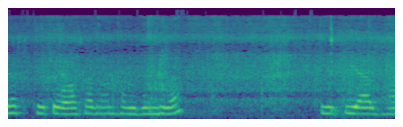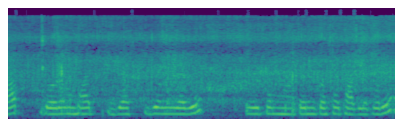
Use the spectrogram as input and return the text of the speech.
জাস্ট খেতে অসাধারণ হবে বন্ধুরা। রুটি আর ভাত, গরম ভাত, জাস্ট জমে যাবে এরকম মাটন কষা থাকলে পরে।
